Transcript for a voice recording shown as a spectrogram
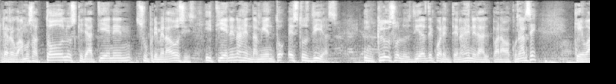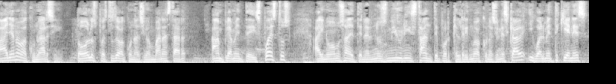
le rogamos a todos los que ya tienen su primera dosis y tienen agendamiento estos días, incluso los días de cuarentena general para vacunarse, que vayan a vacunarse. Todos los puestos de vacunación van a estar ampliamente dispuestos. Ahí no vamos a detenernos ni un instante porque el ritmo de vacunación es clave. Igualmente quienes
